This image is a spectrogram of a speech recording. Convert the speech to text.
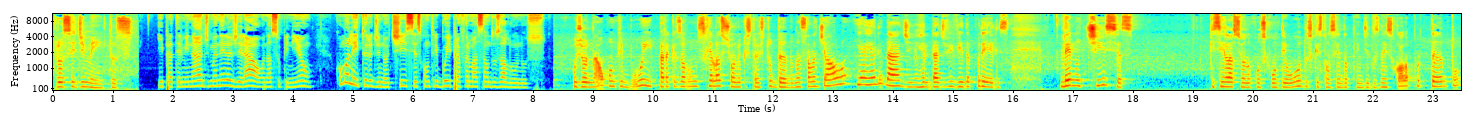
procedimentos. E para terminar, de maneira geral, na sua opinião, como a leitura de notícias contribui para a formação dos alunos? O jornal contribui para que os alunos relacionem o que estão estudando na sala de aula e a realidade, a realidade vivida por eles. Ler notícias que se relacionam com os conteúdos que estão sendo aprendidos na escola, portanto,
